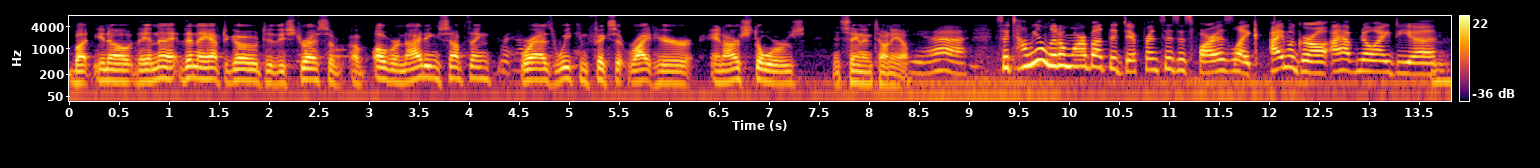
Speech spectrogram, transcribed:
but you know, then they, then they have to go to the stress of, of overnighting something. Whereas we can fix it right here in our stores in San Antonio. Yeah. So tell me a little more about the differences as far as like I'm a girl, I have no idea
